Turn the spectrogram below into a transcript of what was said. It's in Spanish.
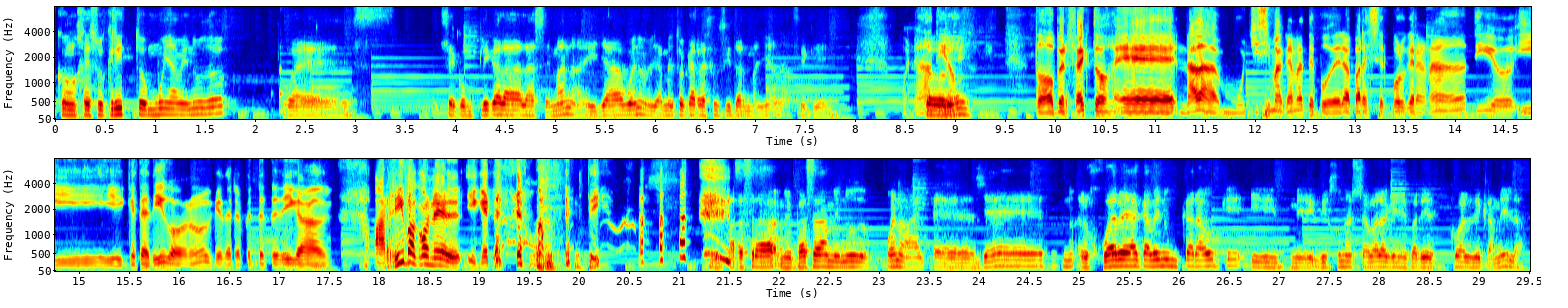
con Jesucristo muy a menudo, pues se complica la, semana y ya, bueno, ya me toca resucitar mañana, así que... Pues nada, tío. Todo perfecto. Eh, nada, muchísimas ganas de poder aparecer por Granada, tío. Y qué te digo, ¿no? Que de repente te digan, ¡arriba con él! Y que te tío. me, pasa, a menudo. Bueno, ayer, el jueves acabé en un karaoke y me dijo una chavala que me parezco al de Camela.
